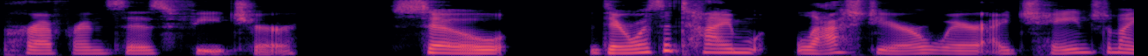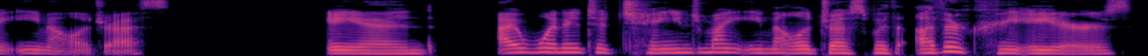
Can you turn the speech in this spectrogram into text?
preferences feature. So there was a time last year where I changed my email address and I wanted to change my email address with other creators.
